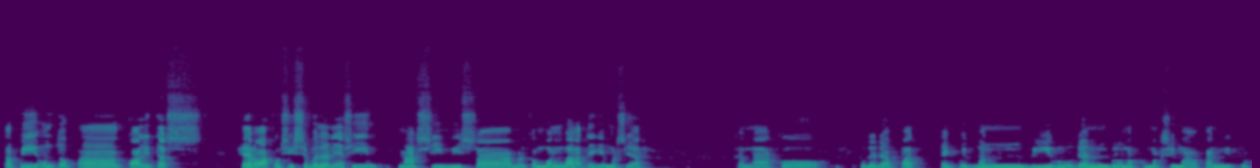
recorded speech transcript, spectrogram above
Tapi untuk uh, kualitas hero aku sih sebenarnya sih masih bisa berkembang banget ya gamers ya karena aku udah dapat equipment biru dan belum aku maksimalkan gitu.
